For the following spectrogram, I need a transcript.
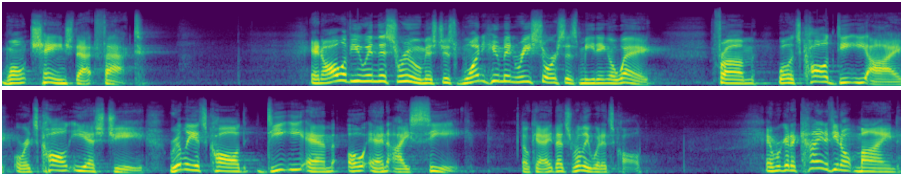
won't change that fact. And all of you in this room is just one human resources meeting away from, well, it's called DEI or it's called ESG. Really, it's called DEMONIC. Okay, that's really what it's called. And we're gonna kind of, if you don't mind,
